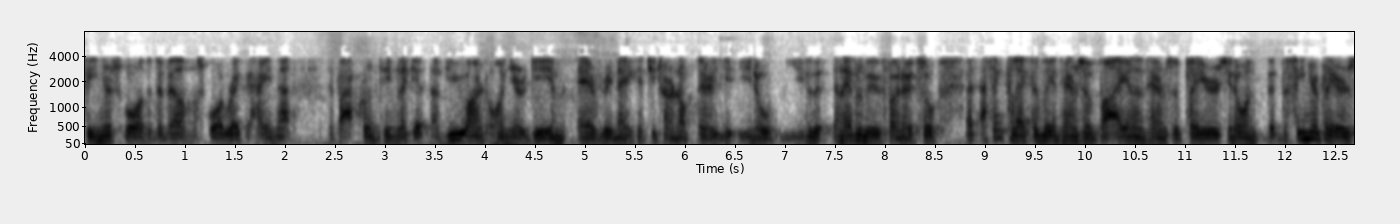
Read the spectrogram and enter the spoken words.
senior squad, the development squad right behind that, the backroom team. Like if you aren't on your game every night that you turn up there, you, you know, you inevitably be found out. So I, think collectively, in terms of buy-in, in terms of players, you know, and the, the senior players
